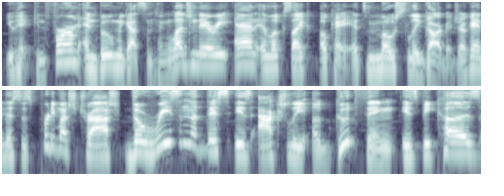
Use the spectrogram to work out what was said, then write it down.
You hit confirm and boom we got something legendary and it looks like okay it's mostly garbage okay? This is pretty much trash. The reason that this is actually a good thing is because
